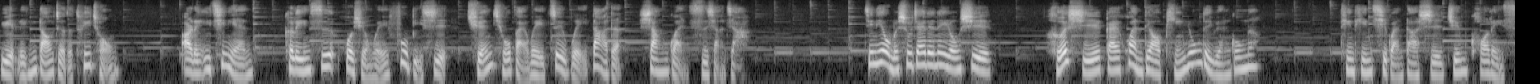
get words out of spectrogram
与领导者的推崇。二零一七年，柯林斯获选为富比士全球百位最伟大的商管思想家。今天我们书斋的内容是：何时该换掉平庸的员工呢？听听企管大师 Jim Collins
